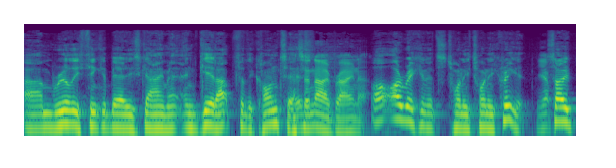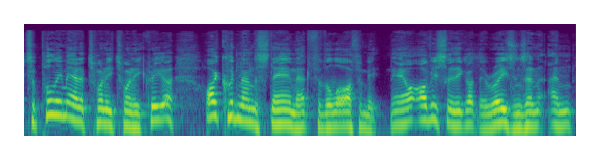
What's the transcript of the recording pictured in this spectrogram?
um, really think about his game and get up for the contest? It's a no-brainer. I, reckon it's 2020 cricket. Yep. So to pull him out of 2020 cricket, I couldn't understand that for the life of me. Now, obviously they've got their reasons, and, and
